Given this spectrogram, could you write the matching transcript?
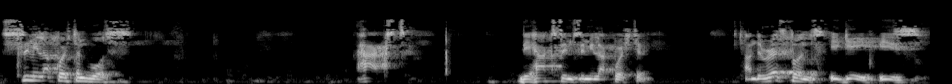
similar question was asked they asked him similar question. And the response he gave is,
